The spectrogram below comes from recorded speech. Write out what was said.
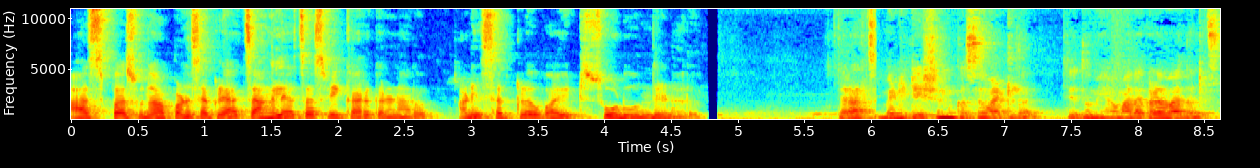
आजपासून आपण सगळ्या चांगल्याचा स्वीकार करणार आहोत आणि सगळं वाईट सोडून देणार आहोत. तर आज मेडिटेशन कसं वाटलं ते तुम्ही आम्हाला कळवालच.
